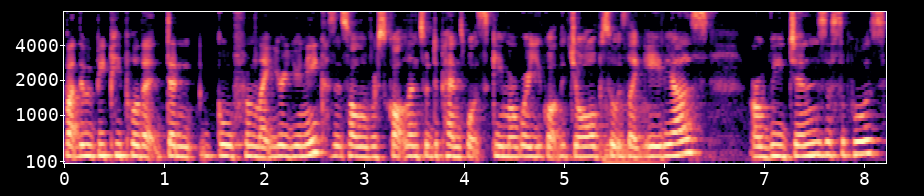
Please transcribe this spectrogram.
but there would be people that didn't go from like your uni because it's all over Scotland so it depends what scheme or where you got the job so it was like Hmm. areas or regions I suppose.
